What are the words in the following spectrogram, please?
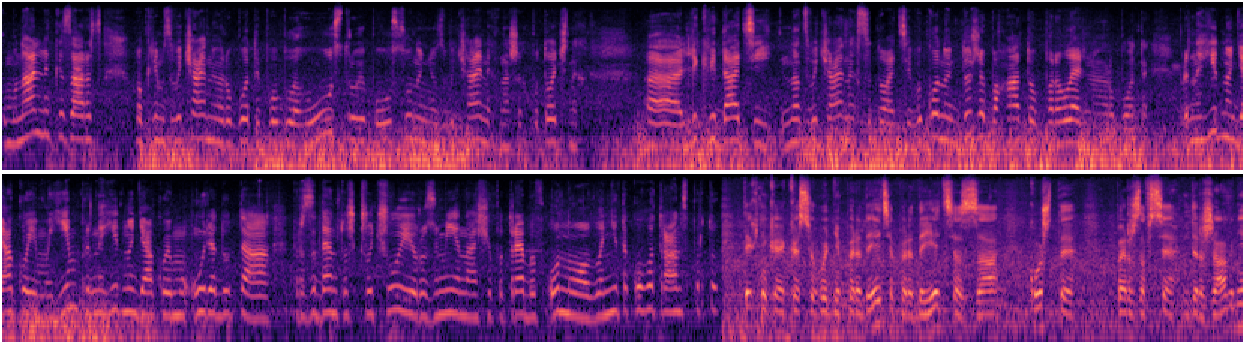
Комунальники зараз, окрім звичайної роботи по благоустрою, по усуненню звичайних наших поточних ліквідацій надзвичайних ситуацій, виконують дуже багато паралельної роботи. Принагідно дякуємо їм, принагідно дякуємо уряду та президенту, що чує і розуміє наші потреби в оновленні такого транспорту. Техніка, яка сьогодні передається, передається за кошти, перш за все, державні.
